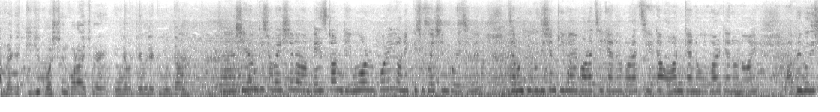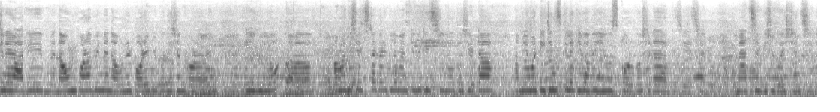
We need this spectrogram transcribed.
আপনাকে কী কী কোশ্চেন করা হয়েছিল? ইন্টারভিউ টেবিলে একটু বলতে হবে? সেরকম কিছু কোয়েশ্চেন বেসড অন ডেমোর উপরেই অনেক কিছু কোয়েশ্চেন করেছিলেন। যেমন প্রিপোজিশন কীভাবে পড়াচ্ছি কেন পড়াচ্ছি এটা অন কেন ওভার কেন নয়। প্রিপোজিশনের আগে নাউন পড়াবেন না নাউনের পরে প্রিপোজিশন করাবেন এইগুলো। আমার কিছু এক্সট্রা কারিকুলাম অ্যাক্টিভিটিস ছিল তো সেটা আমি আমার টিচিং স্কিলে কীভাবে ইউজ করব সেটা জানতে চেয়েছেন। ম্যাথসের কিছু কোয়েশ্চেন ছিল।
